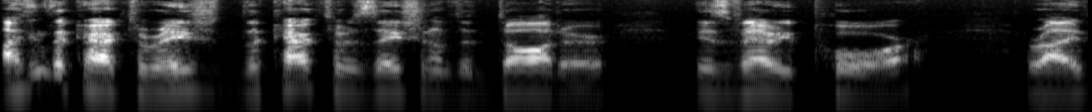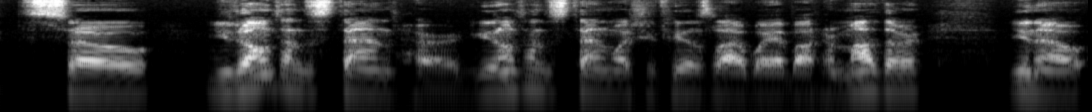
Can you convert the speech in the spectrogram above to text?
I think the characterization the characterization of the daughter is very poor, right? So you don't understand her. You don't understand why she feels that way about her mother. You know,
